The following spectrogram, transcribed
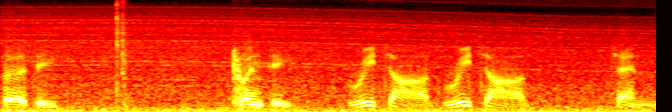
30, 20, retard, retard, 10,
